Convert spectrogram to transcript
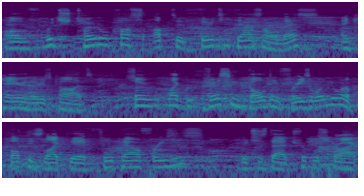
of which total costs up to 30,000 or less and KO those cards. So like versing Golden Frieza, what you want to pop is like their full power freezes, which is that triple strike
